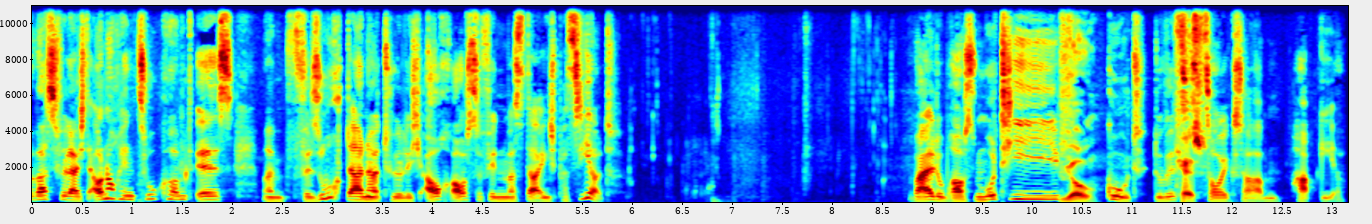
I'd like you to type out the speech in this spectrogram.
was vielleicht auch noch hinzukommt, ist, man versucht da natürlich auch rauszufinden, was da eigentlich passiert. Weil du brauchst ein Motiv. Yo. Gut, du willst Cash. das Zeugs haben. Habgier.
